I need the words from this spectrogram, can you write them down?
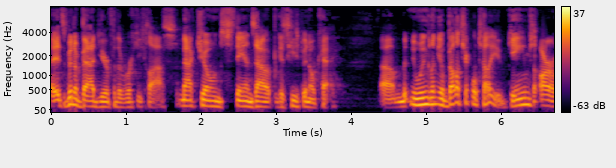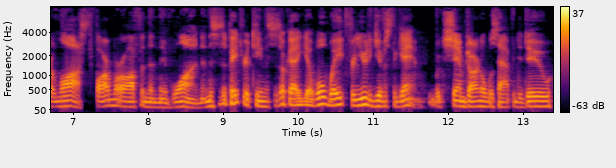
it's been a bad year for the rookie class. Mac Jones stands out because he's been okay. Um, but New England, you know, Belichick will tell you games are lost far more often than they've won. And this is a Patriot team that says, okay, yeah, we'll wait for you to give us the game, which Sam Darnold was happy to do,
